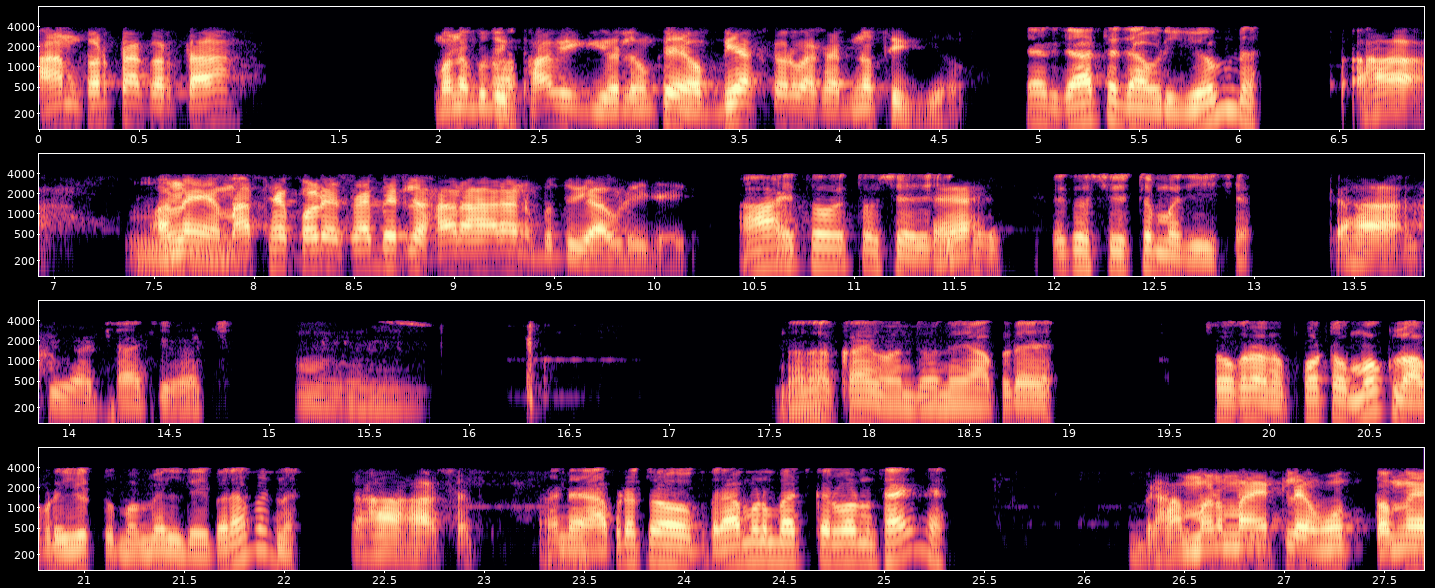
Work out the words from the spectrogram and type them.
આમ કરતા કરતા મને બધું ફાવી ગયું એટલે હું કઈ અભ્યાસ કરવા સાહેબ નથી ગયો. એક જાતે જ આવડી ગયો એમ ને? હા. અને માથે પડે સાહેબ એટલે હારા હારા ને બધું આવડી જાય. હા એ તો એ તો છે એ તો- સિસ્ટમ જ છે. હા. સાચી વાત સાચી વાત. ના ના કાંઈ વાંધો નહીં. આપણે છોકરાનો ફોટો મોકલો આપણે યુટ્યુબમાં મેળ દઈએ બરાબર ને? હા હા સાહેબ. અને આપણે તો બ્રાહ્મણ બાદ કરવાનું થાય ને? બ્રાહ્મણમાં એટલે હું તમે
